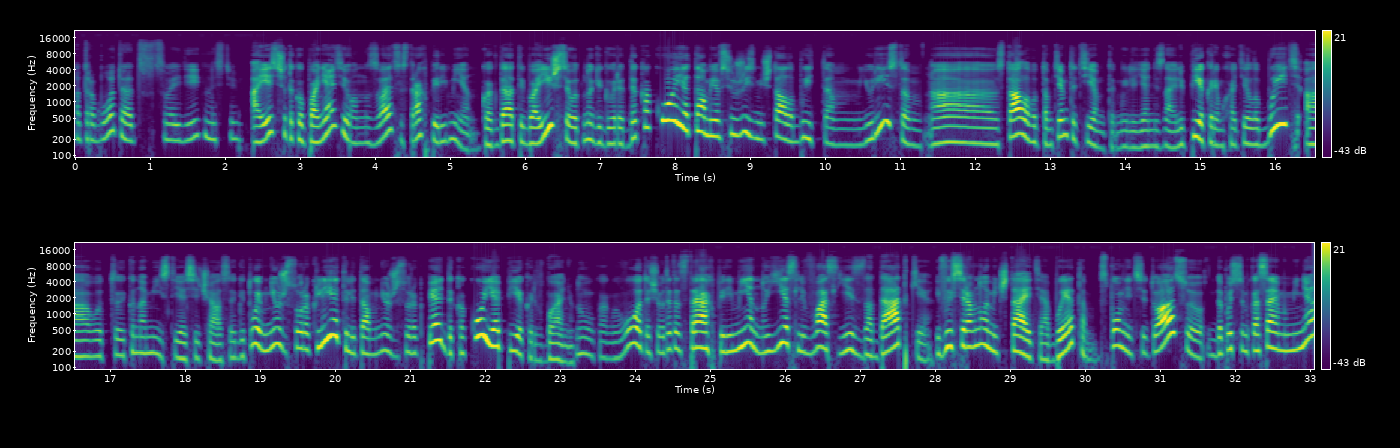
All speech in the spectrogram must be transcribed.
от работы, от своей деятельности. А есть еще такое понятие, он называется страх перемен. Когда ты боишься, вот многие говорят, да какой я там, я всю жизнь мечтала быть там юристом, а стала вот там тем-то, тем-то, или я не знаю, или пекарем хотела быть, а вот экономист я сейчас. И говорит, ой, мне уже 40 лет, или там мне уже 45, да какой я пекарь в баню. Ну, как бы вот, еще вот этот страх перемен, но если у вас есть задатки, и вы все равно мечтаете об этом, вспомнить ситуацию, допустим, касаемо меня,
